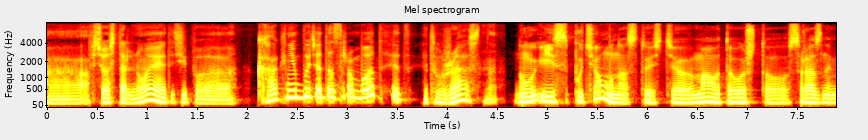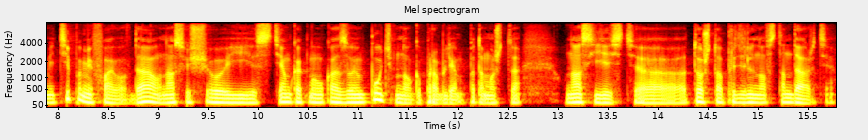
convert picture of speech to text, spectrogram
А, а все остальное это типа как-нибудь это сработает. Это ужасно. Ну и с путем у нас, то есть э, мало того, что с разными типами файлов, да, у нас еще и с тем, как мы указываем путь, много проблем, потому что у нас есть э, то, что определено в стандарте,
